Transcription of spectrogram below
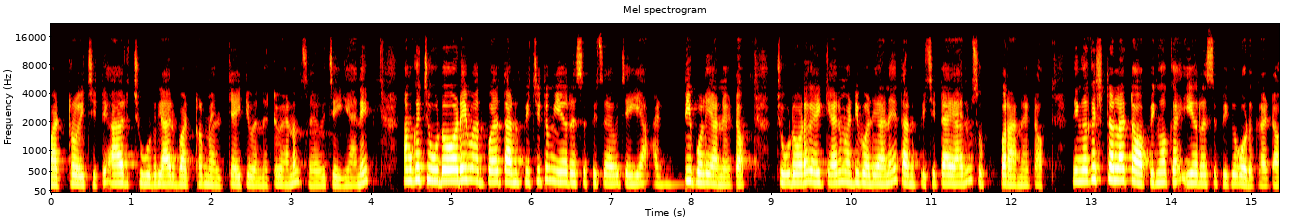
ബട്ടർ ഒഴിച്ചിട്ട് ആ ഒരു ചൂടിൽ ആ ഒരു ബട്ടർ മെൽറ്റ് ആയിട്ട് വന്നിട്ട് വേണം സെർവ് ചെയ്യാൻ. നമുക്ക് ചൂടോടെയും അതുപോലെ തണുപ്പിച്ചിട്ടും ഈ റെസിപ്പി സെർവ് ചെയ്യുക അടിപൊളിയാണ് കേട്ടോ ചൂടോടെ കഴിക്കാനും അടിപൊളിയാണ് തണുപ്പിച്ചിട്ടായാലും സൂപ്പറാണ് കേട്ടോ നിങ്ങൾക്ക് ഇഷ്ടമുള്ള ടോപ്പിംഗ് ഒക്കെ ഈ റെസിപ്പിക്ക് കൊടുക്കാം കേട്ടോ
